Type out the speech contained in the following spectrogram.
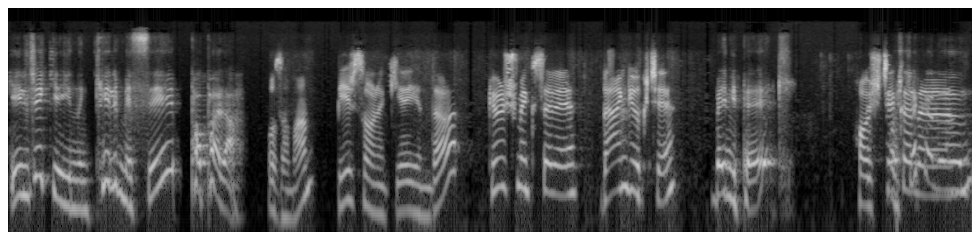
Gelecek yayının kelimesi papara. O zaman bir sonraki yayında görüşmek üzere. Ben Gökçe. Ben İpek. Hoşçakalın. Hoşçakalın.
